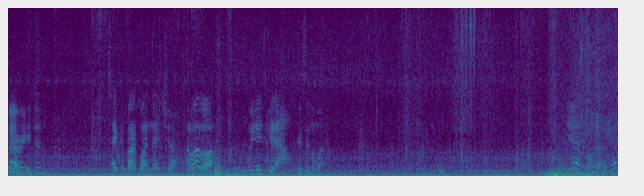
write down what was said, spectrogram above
buried and taken back by nature. However, we need to get it out because it's in the way. Yeah, pull it again.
